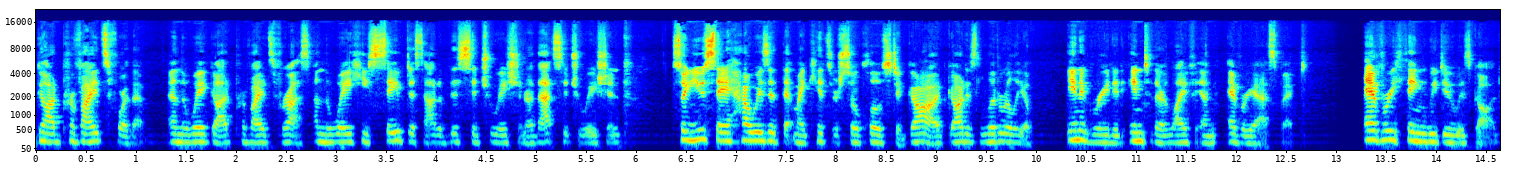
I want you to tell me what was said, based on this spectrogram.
God provides for them and the way God provides for us and the way He saved us out of this situation or that situation. So you say, How is it that my kids are so close to God? God is literally integrated into their life in every aspect. Everything we do is God.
